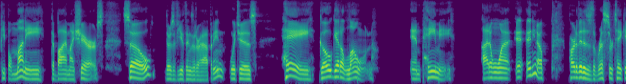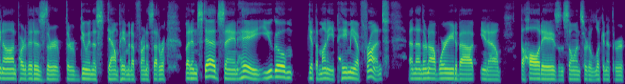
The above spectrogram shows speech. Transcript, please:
people money to buy my shares. So there's a few things that are happening, which is, hey, go get a loan and pay me. I don't want, and, and, you know, part of it is the risks they're taking on. Part of it is they're they're doing this down payment up front, et cetera. But instead, saying, "Hey, you go get the money, pay me up front," and then they're not worried about you know the holidays and someone sort of looking at their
